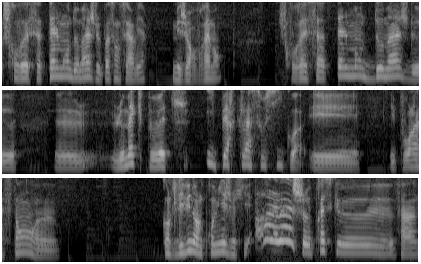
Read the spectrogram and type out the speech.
je trouverais ça tellement dommage de pas s'en servir. Mais genre vraiment. Je trouverais ça tellement dommage de. Euh, le mec peut être hyper classe aussi, quoi. Et, et pour l'instant, euh, quand je l'ai vu dans le premier, je me suis dit, oh la vache, presque. Enfin,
